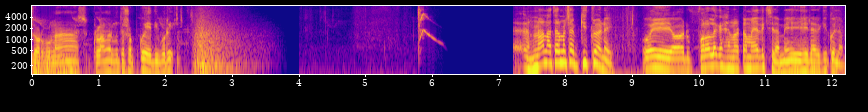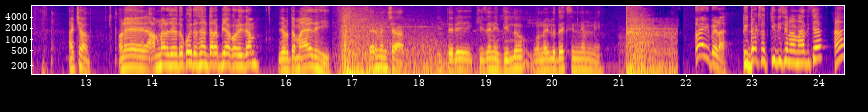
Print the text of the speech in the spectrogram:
সর্বনাশ গোলামের ভিতরে সব কয়ে দিব রে। না না চেয়ারম্যান সাহেব কিছু নাই। ওই ওর ফলার লেগে হেন একটা মায়া দেখছিলাম এই হেডার কি কইলাম। আচ্ছা মানে আপনারা যেহেতু কইতেছেন তারা বিয়া করে দিতাম যেহেতু মায়া দেখি চেয়ারম্যান সাহেব ভিতরে কি জানি দিল মনে হইল দেখছেন এমনি। ওই বেড়া তুই দেখছ কি দিছে না না দিছে হ্যাঁ?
